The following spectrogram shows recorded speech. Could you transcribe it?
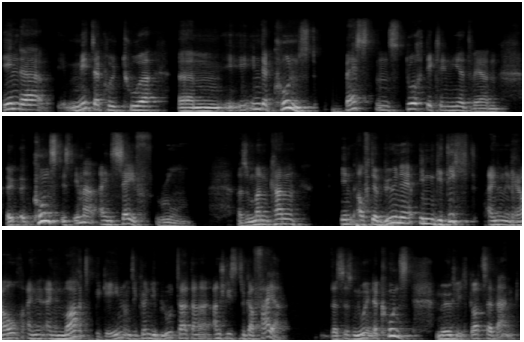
in der, mit der Kultur, ähm, in der Kunst bestens durchdekliniert werden. Äh, Kunst ist immer ein Safe Room. Also man kann in, auf der Bühne im Gedicht einen Rauch, einen, einen Mord begehen und Sie können die Bluttat dann anschließend sogar feiern. Das ist nur in der Kunst möglich, Gott sei Dank.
